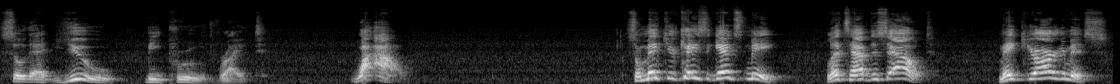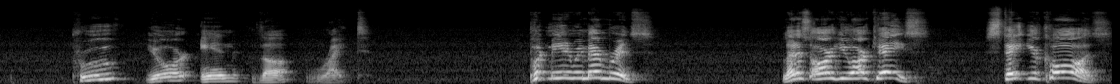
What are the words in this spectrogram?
so that you be proved right. Wow. So make your case against me. Let's have this out. Make your arguments. Prove you're in the right. Put me in remembrance. Let us argue our case. State your cause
